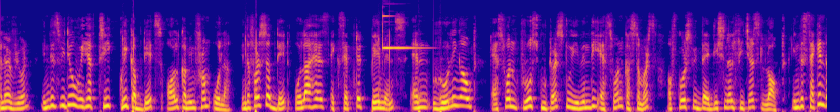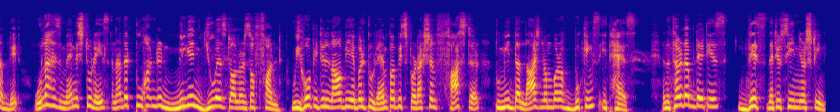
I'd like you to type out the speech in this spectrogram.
Hello everyone. In this video we have three quick updates all coming from Ola. In the first update, Ola has accepted payments and rolling out S1 Pro scooters to even the S1 customers, of course with the additional features locked. In the second update, Ola has managed to raise another 200 million US dollars of fund. We hope it will now be able to ramp up its production faster to meet the large number of bookings it has. And the third update is this that you see in your screen.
